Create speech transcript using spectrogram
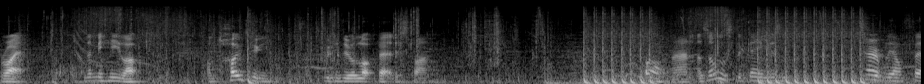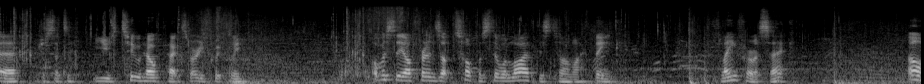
Right. Let me heal up. I'm hoping we can do a lot better this time. Oh man, as long as the game isn't terribly unfair, just have to use two health packs very quickly. Obviously our friends up top are still alive this time, I think. Flamethrower sec. Oh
